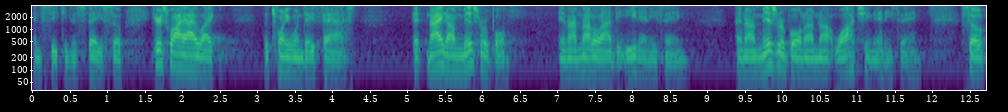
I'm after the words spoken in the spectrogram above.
and seeking His face. So here's why I like the 21 day fast. At night, I'm miserable and I'm not allowed to eat anything, and I'm miserable and I'm not watching anything. So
